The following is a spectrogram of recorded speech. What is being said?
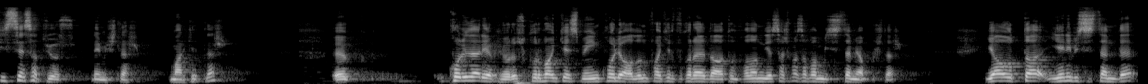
hisse satıyoruz demişler marketler. Ee, koliler yapıyoruz. Kurban kesmeyin, koli alın, fakir fukaraya dağıtın falan diye saçma sapan bir sistem yapmışlar. Yahut da yeni bir sistemde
